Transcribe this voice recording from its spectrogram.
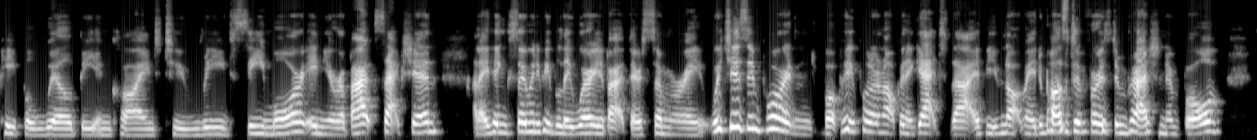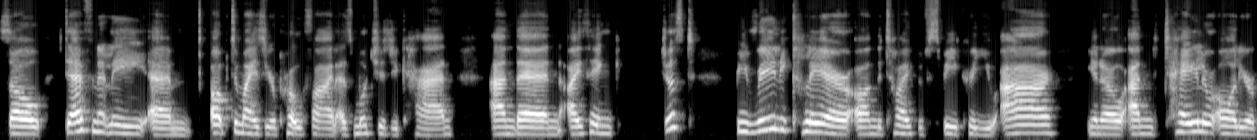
people will be inclined to read see more in your about section. And i think so many people they worry about their summary which is important but people are not going to get to that if you've not made a positive first impression above so definitely um, optimize your profile as much as you can. And then i think just be really clear on the type of speaker you are you know, and tailor all your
